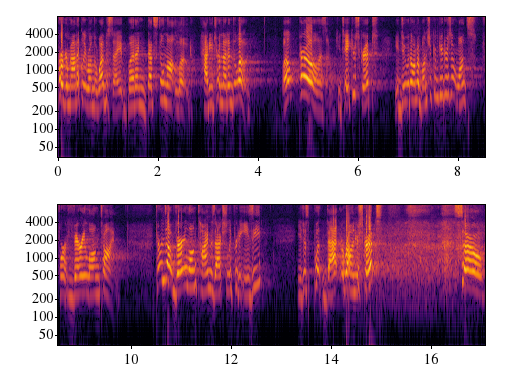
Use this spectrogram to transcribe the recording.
programmatically run the website, but I'm, that's still not load. How do you turn that into load? Well, parallelism. You take your script, you do it on a bunch of computers at once for a very long time. Turns out very long time is actually pretty easy. You just put that around your script. so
